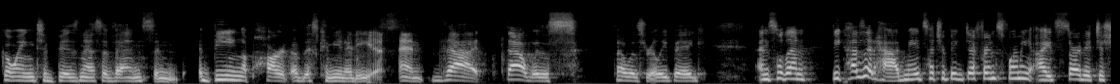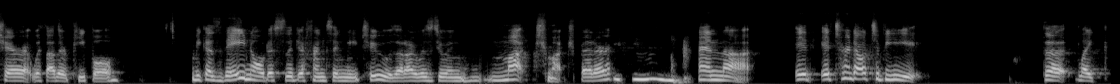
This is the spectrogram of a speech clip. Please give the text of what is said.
going to business events and being a part of this community and that that was that was really big. And so then because it had made such a big difference for me, I started to share it with other people because they noticed the difference in me too that I was doing much much better. Mm-hmm. And uh, it it turned out to be the like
